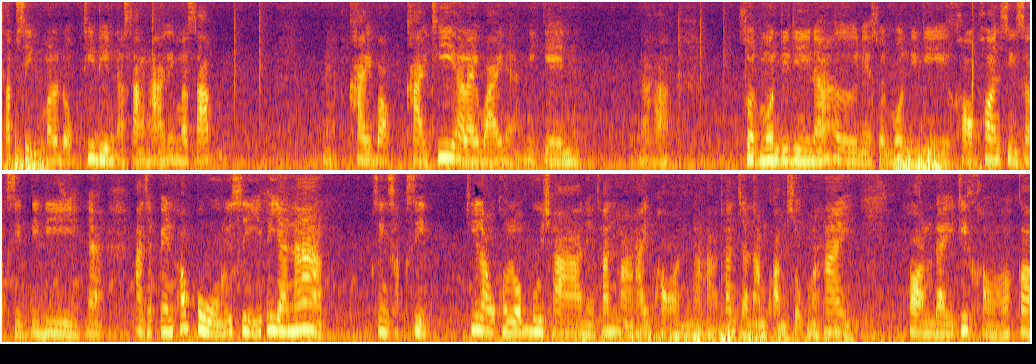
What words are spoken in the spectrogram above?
ทรัพย์สินมรดกที่ดินอสังหาริมทรัพย์ เนี่ยใครบอกขายที่อะไรไว้เนี่ยมีเกณฑ์นะคะสวดมนต์ดีๆนะเออเนี่ยสวดมนต์ดีๆ ขอพรสิ่งศักดิ์สิทธิ์ดีๆเนี่ยอาจจะเป็นพ่อปู่หรือสีพญานาค สิ่งศักดิ์สิทธิ์ที่เราเคารพบูชาเนี่ยท่านมาให้พรนะคะ ท่านจะนำความสุขมาให้พรใดที่ขอก็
